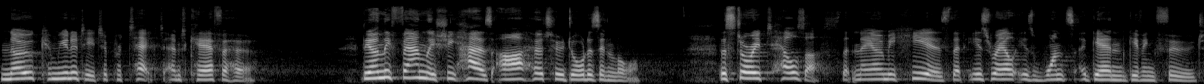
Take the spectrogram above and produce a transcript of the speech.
no community to protect and care for her. The only family she has are her two daughters in law. The story tells us that Naomi hears that Israel is once again giving food,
